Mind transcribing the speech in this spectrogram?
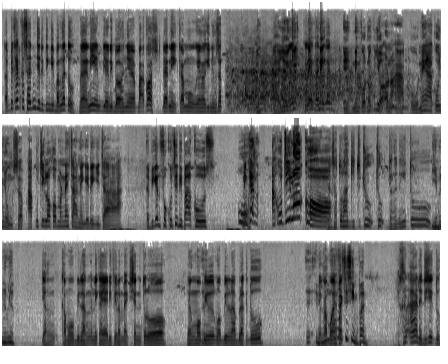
tapi kan kesannya jadi tinggi banget tuh. Nah, ini yang, yang di bawahnya Pak Kos dan nih kamu yang lagi nyungsep. Loh, lah yo iki Kan kelihatannya ning- kan. Eh, ning kono ki yo ono aku. Ning aku nyungsep, aku ciloko meneh cah ning kene iki cah. Tapi kan fokusnya di Pak Kus. Ning kan aku ciloko. Yang satu lagi tuh, cu, cu, jangan yang itu. Iya benar benar. Yang kamu bilang ini kayak di film action itu loh. Yang mobil mobil nabrak itu. Eh, Yang kamu efek- masih simpan. Ya kan ada di situ.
